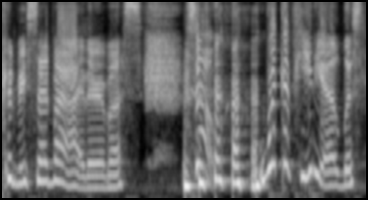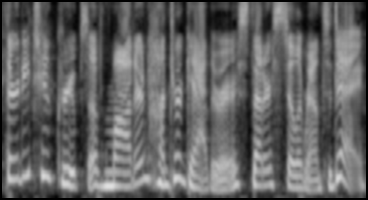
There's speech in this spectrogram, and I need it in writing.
could be said by either of us. So, Wikipedia lists 32 groups of modern hunter gatherers that are still around today,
